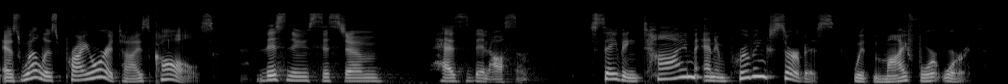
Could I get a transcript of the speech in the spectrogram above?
as well as prioritize calls. This new system has been awesome. Saving time and improving service with My Fort Worth.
